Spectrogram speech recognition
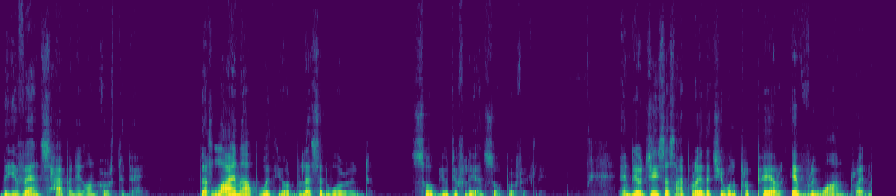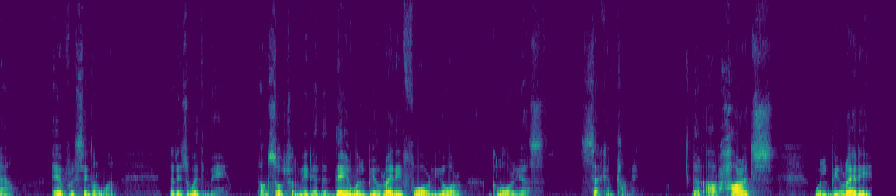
the events happening on earth today that line up with your blessed word so beautifully and so perfectly. And dear Jesus, I pray that you will prepare everyone right now, every single one that is with me on social media, that they will be ready for your glorious second coming. That our hearts will be ready,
